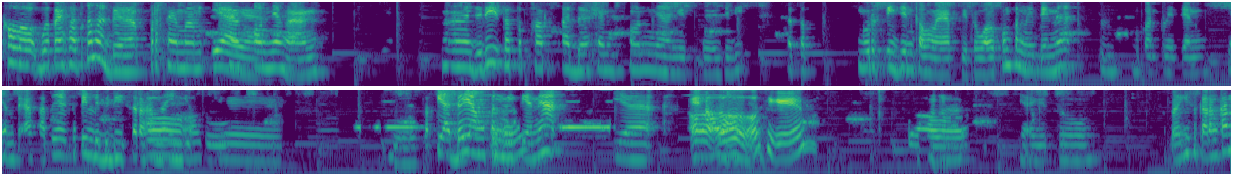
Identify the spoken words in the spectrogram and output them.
kalau buat TA satu kan ada persenan hands iya. on-nya kan. Nah, jadi tetap harus ada hands on-nya gitu. Jadi tetap ngurus izin ke lab gitu. Walaupun penelitiannya bukan penelitian yang TA satu ya, tapi lebih diserahanain Oh, gitu. Tuh, Tapi ada yang penelitiannya ya Oh, eh, awal oh, gitu. oke. Wow. Heeh. ya gitu. Apalagi sekarang kan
